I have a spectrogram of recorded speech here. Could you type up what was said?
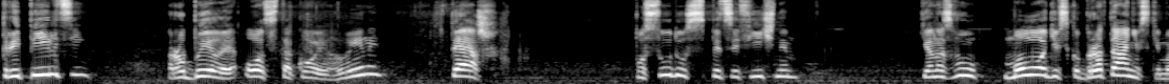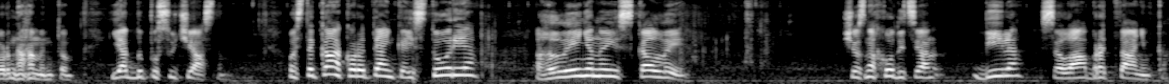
трипільці, робили от з такої глини теж посуду з специфічним, я назву молодівсько-братанівським орнаментом, як би по-сучасному. Ось така коротенька історія глиняної скали що знаходиться біля села Братанівка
